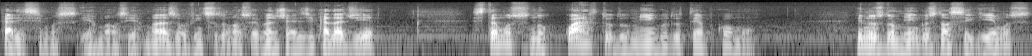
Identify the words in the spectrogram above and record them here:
Caríssimos irmãos e irmãs, ouvintes do nosso Evangelho de cada dia, estamos no quarto domingo do tempo comum. E nos domingos nós seguimos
